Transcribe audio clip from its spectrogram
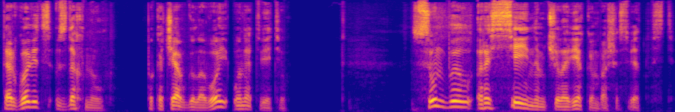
Торговец вздохнул. Покачав головой, он ответил. Сун был рассеянным человеком, ваша светлость.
